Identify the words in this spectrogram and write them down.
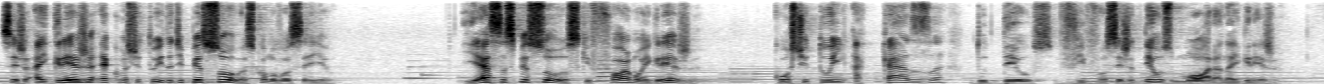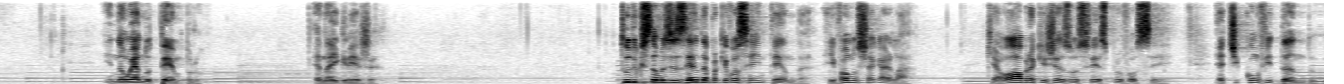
Ou seja, a igreja é constituída de pessoas como você e eu. E essas pessoas que formam a igreja constituem a casa do Deus vivo, ou seja, Deus mora na igreja. E não é no templo é na igreja. Tudo que estamos dizendo é para que você entenda, e vamos chegar lá, que a obra que Jesus fez por você é te convidando,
